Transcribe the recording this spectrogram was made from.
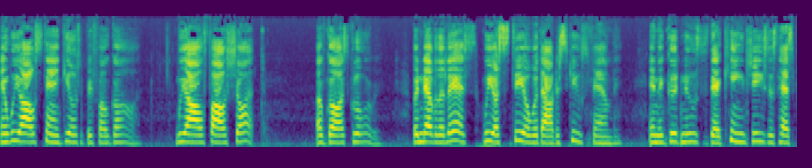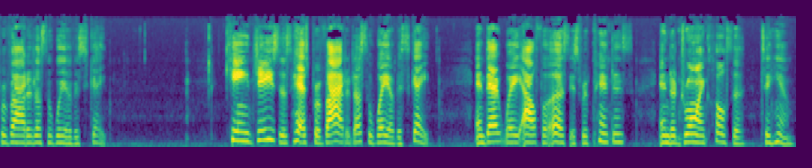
and we all stand guilty before God. We all fall short of God's glory, but nevertheless, we are still without excuse, family. And the good news is that King Jesus has provided us a way of escape. King Jesus has provided us a way of escape. And that way out for us is repentance and the drawing closer to Him.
